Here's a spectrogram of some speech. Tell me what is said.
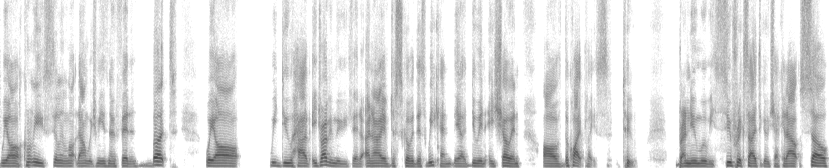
we are currently still in lockdown, which means no theaters, but we are we do have a driving movie theater, and I have discovered this weekend they are doing a showing of The Quiet Place 2. Brand new movie. Super excited to go check it out. So,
